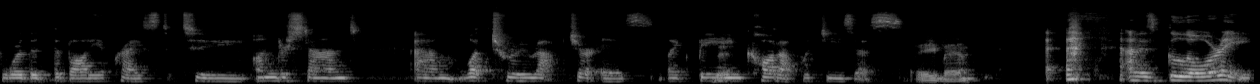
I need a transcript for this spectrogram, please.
for the, the body of Christ to understand um, what true rapture is, like being caught up with Jesus Amen. and his glory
